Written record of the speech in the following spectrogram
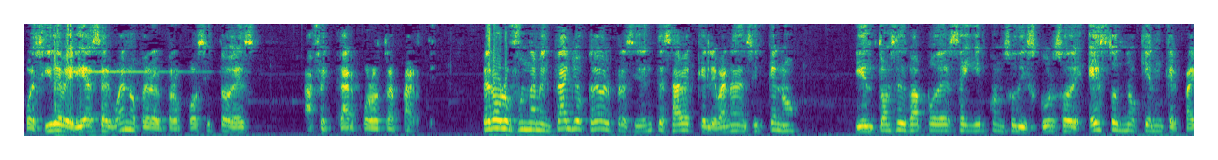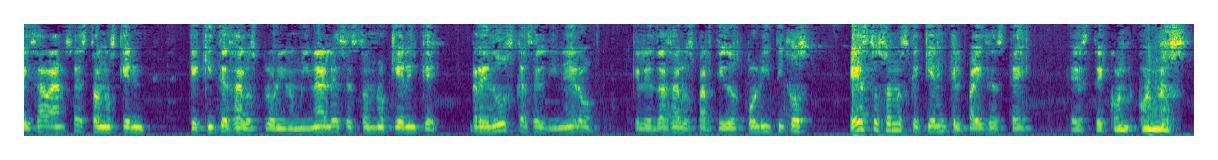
Pues sí debería ser bueno, pero el propósito es afectar por otra parte. Pero lo fundamental, yo creo, el presidente sabe que le van a decir que no, y entonces va a poder seguir con su discurso de estos no quieren que el país avance, estos no quieren que quites a los plurinominales, estos no quieren que reduzcas el dinero que les das a los partidos políticos, estos son los que quieren que el país esté este, con, los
